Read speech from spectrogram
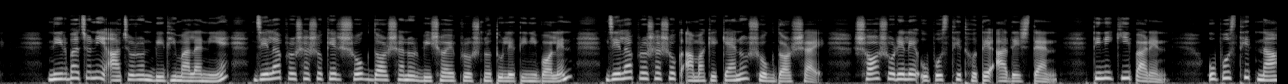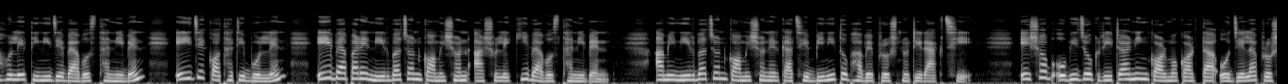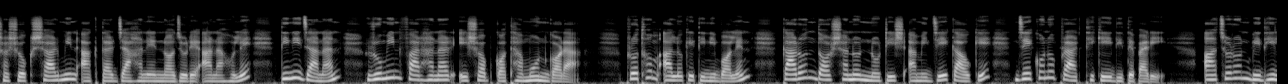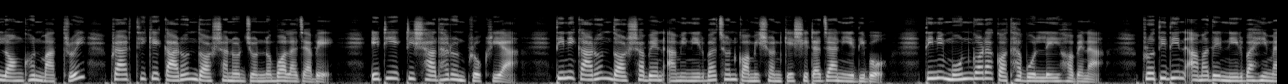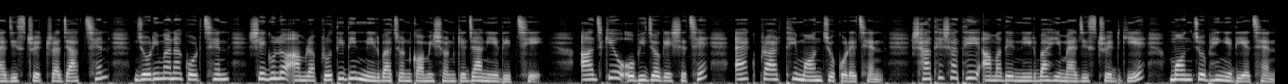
নির্বাচনী আচরণ বিধিমালা নিয়ে জেলা প্রশাসকের শোক দর্শানোর বিষয়ে প্রশ্ন তুলে তিনি বলেন, জেলা প্রশাসক আমাকে কেন শোক দর্শায়? সশরীরে উপস্থিত হতে আদেশ দেন। তিনি কি পারেন? উপস্থিত না হলে তিনি যে ব্যবস্থা নিবেন? এই যে কথাটি বললেন, এই ব্যাপারে নির্বাচন কমিশন আসলে কি ব্যবস্থা নিবেন? আমি নির্বাচন কমিশনের কাছে বিনীতভাবে প্রশ্নটি রাখছি। এসব অভিযোগ রিটার্নিং কর্মকর্তা ও জেলা প্রশাসক শারমিন আক্তার জাহানের নজরে আনা হলে তিনি জানান, রুমিন ফারহানার এসব কথা মন গড়া। প্রথম আলোকে তিনি বলেন, কারণ দর্শানোর নোটিশ আমি যে কাউকে, যে কোনো প্রার্থীকেই দিতে পারি। আচরণবিধি লঙ্ঘন মাত্রই প্রার্থীকে কারণ দর্শানোর জন্য বলা যাবে। এটি একটি সাধারণ প্রক্রিয়া। তিনি কারণ দর্শাবেন আমি নির্বাচন কমিশনকে সেটা জানিয়ে দিব। তিনি মন গড়া কথা বললেই হবে না। প্রতিদিন আমাদের নির্বাহী ম্যাজিস্ট্রেটরা যাচ্ছেন, জরিমানা করছেন, সেগুলো আমরা প্রতিদিন নির্বাচন কমিশনকে জানিয়ে দিচ্ছি। আজকেও অভিযোগ এসেছে, এক প্রার্থী মঞ্চ করেছেন। সাথে সাথেই আমাদের নির্বাহী ম্যাজিস্ট্রেট গিয়ে মঞ্চ ভেঙে দিয়েছেন।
